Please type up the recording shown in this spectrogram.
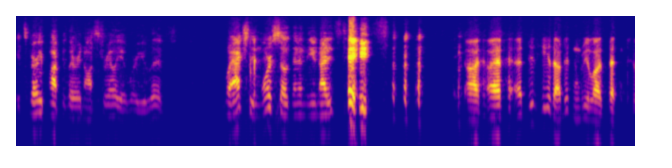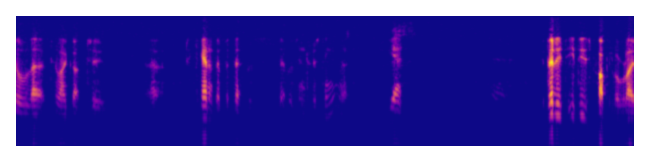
It's very popular in Australia, where you live. Well, actually, more so than in the United States. I, I, have, I did hear that. I didn't realise that until uh, until I got to uh, to Canada, but that was that was interesting, isn't it? yes. But it, it is popular all over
